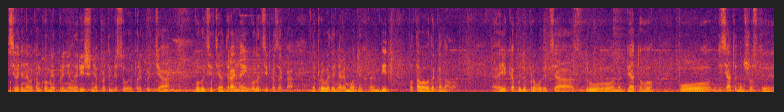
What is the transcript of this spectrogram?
Сьогодні на виконкомі прийняли рішення про тимчасове перекриття вулиці Театральної і вулиці Казака для проведення ремонтних робіт Полтава водоканалом, е, яка буде проводитися з 2.05 по 10.06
